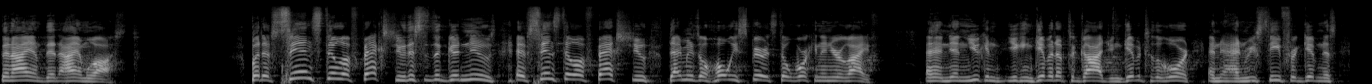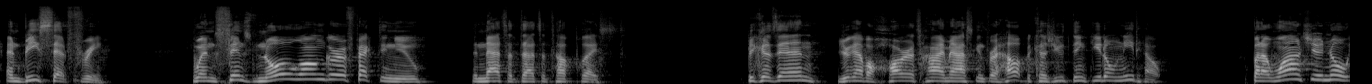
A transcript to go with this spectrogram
then I am, then I am lost. But if sin still affects you, this is the good news. If sin still affects you, that means the Holy Spirit's still working in your life. And then you can, you can give it up to God, you can give it to the Lord and, and receive forgiveness and be set free. When sin's no longer affecting you, then that's a, that's a tough place. Because then you're going to have a harder time asking for help because you think you don't need help. But I want you to know,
